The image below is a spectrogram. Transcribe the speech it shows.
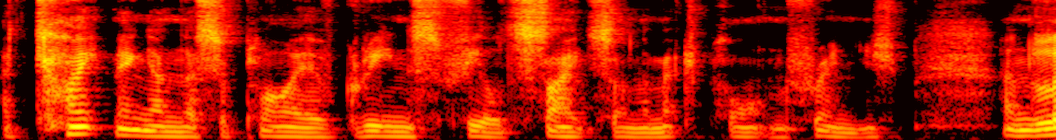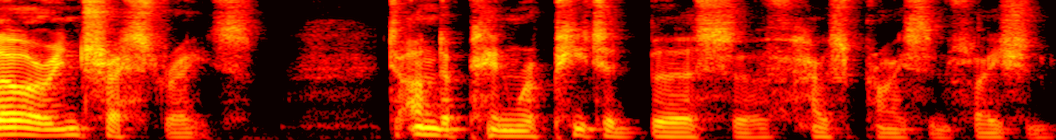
a tightening in the supply of greenfield sites on the metropolitan fringe, and lower interest rates to underpin repeated bursts of house price inflation.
